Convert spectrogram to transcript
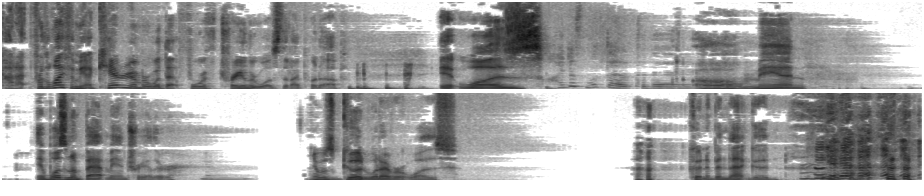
God, I, for the life of me, I can't remember what that fourth trailer was that I put up. It was I just looked at it today. Oh man. It wasn't a Batman trailer. It was good, whatever it was. Couldn't have been that good. Yeah.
